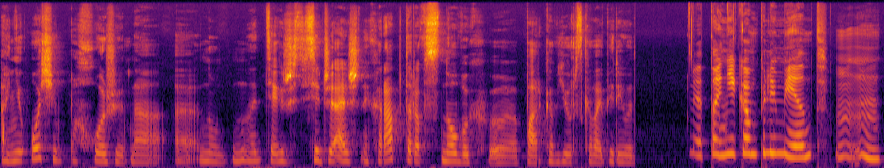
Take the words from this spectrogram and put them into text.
Они очень похожи на, uh, ну, на тех же cgi рапторов с новых парков юрского периода. Это не комплимент. Mm-mm. М-м.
